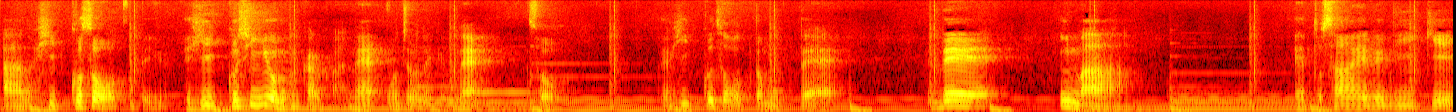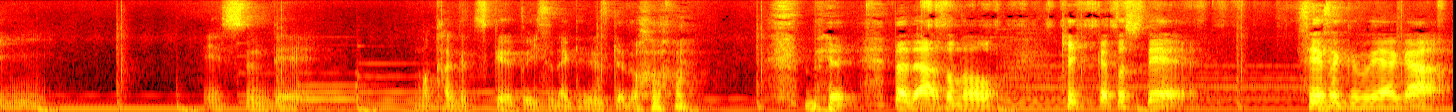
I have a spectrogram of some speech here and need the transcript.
あの引っ越そうっていう。引っ越し費用もかかるからね。もちろんだけどね。そう。引っ越そうと思って。で今、えっと、3LDK に住んで、まあ、家具机と椅子だけですけど。でただその結果として制作部屋が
